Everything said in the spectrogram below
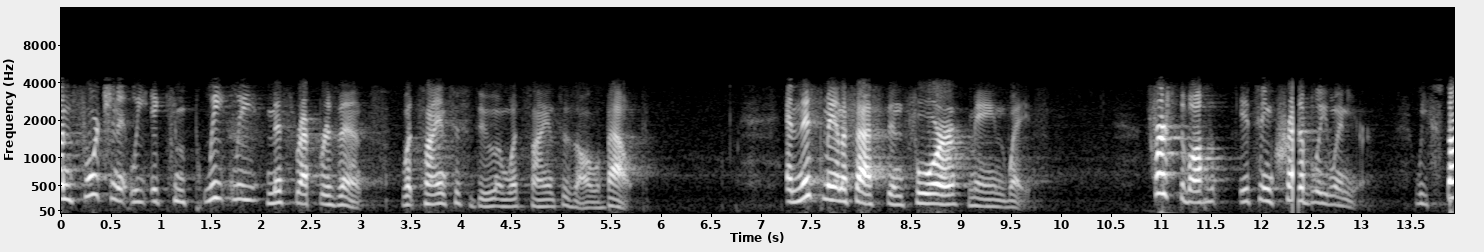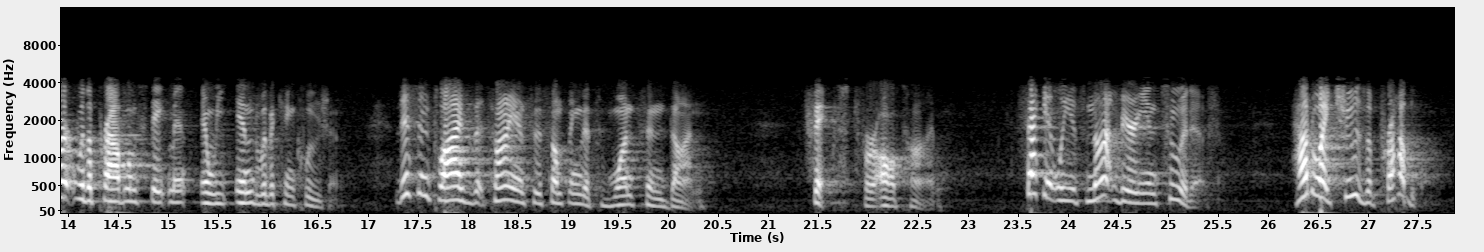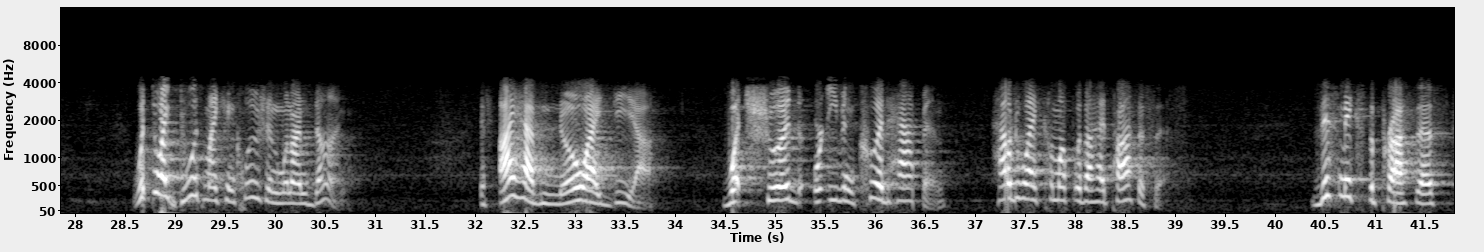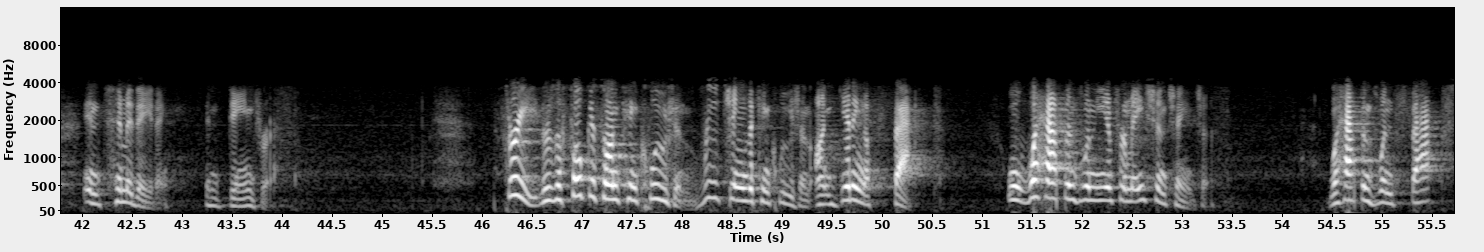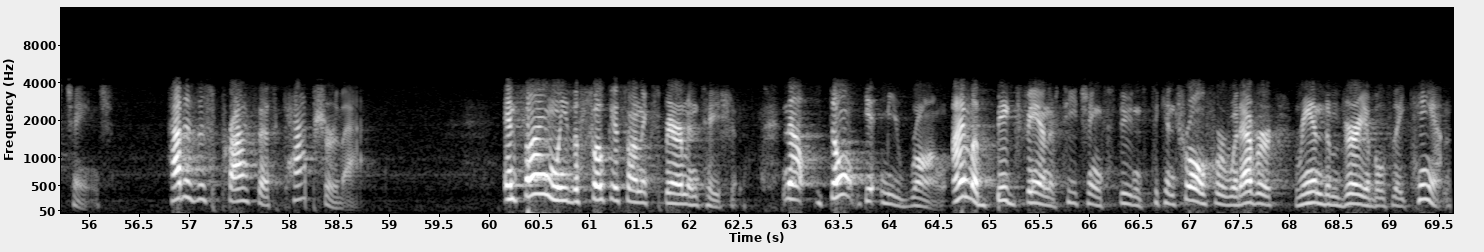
Unfortunately, it completely misrepresents what scientists do and what science is all about. And this manifests in four main ways. First of all, it's incredibly linear. We start with a problem statement and we end with a conclusion. This implies that science is something that's once and done, fixed for all time. Secondly, it's not very intuitive. How do I choose a problem? What do I do with my conclusion when I'm done? if I have no idea what should or even could happen, how do I come up with a hypothesis? This makes the process intimidating and dangerous. Three, there's a focus on conclusion, reaching the conclusion, on getting a fact. Well, what happens when the information changes? What happens when facts change? How does this process capture that? And finally, the focus on experimentation. Now, don't get me wrong. I'm a big fan of teaching students to control for whatever random variables they can.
